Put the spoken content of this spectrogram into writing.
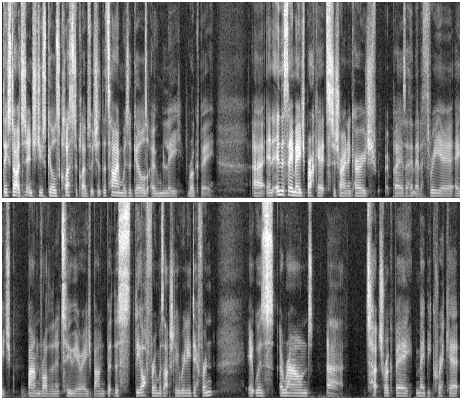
they started to introduce girls' cluster clubs, which at the time was a girls-only rugby. Uh, in, in the same age brackets to try and encourage players. I think they had a three year age band rather than a two year age band, but this, the offering was actually really different. It was around uh, touch rugby, maybe cricket,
